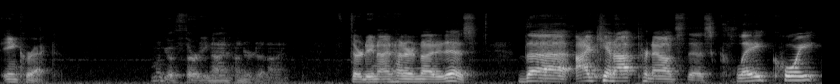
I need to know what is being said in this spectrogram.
Incorrect. I'm gonna go 3,900 a night. 3900 a night it is. The I cannot pronounce this. Clayoquot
